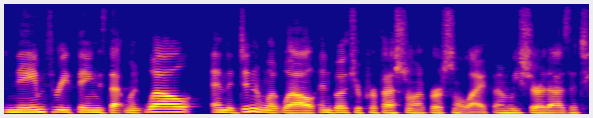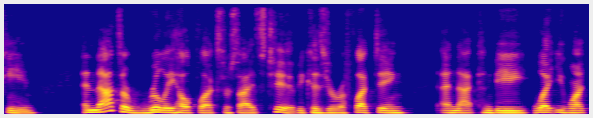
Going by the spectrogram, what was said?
name three things that went well and that didn't went well in both your professional and personal life. And we share that as a team. And that's a really helpful exercise too, because you're reflecting and that can be what you want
